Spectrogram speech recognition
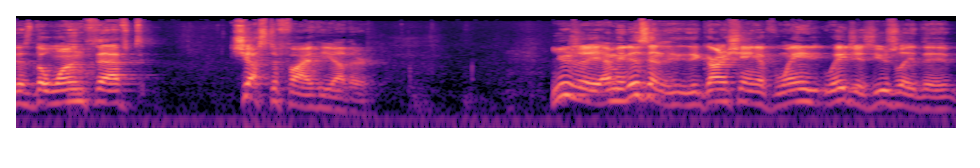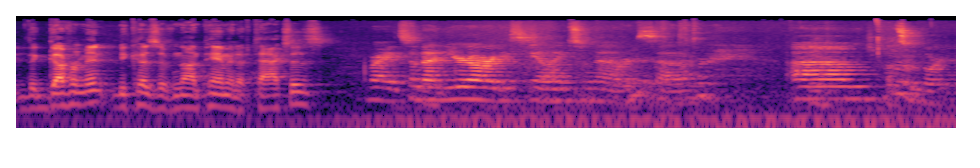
Does the one theft justify the other? Usually, I mean, isn't the garnishing of wa- wages usually the, the government because of non payment of taxes? Right, so then you're already stealing from them, so. Um, Child support.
